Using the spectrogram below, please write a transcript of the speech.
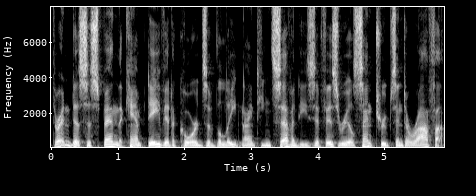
threatened to suspend the Camp David Accords of the late 1970s if Israel sent troops into Rafah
